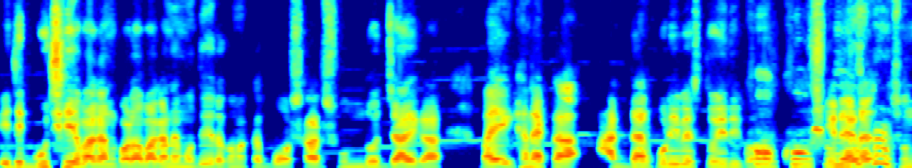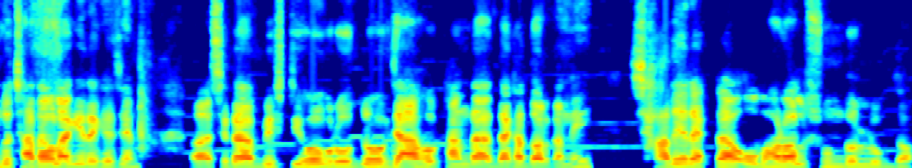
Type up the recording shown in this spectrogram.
এই যে গুছিয়ে বাগান করা বাগানের মধ্যে এরকম একটা বসার সুন্দর জায়গা বা এখানে একটা আড্ডার পরিবেশ তৈরি করা। খুব খুব সুন্দর। সুন্দর ছাতাও লাগিয়ে রেখেছেন। সেটা বৃষ্টি হোক রৌদ্র হোক যা হোক ঠান্ডা দেখার দরকার নেই। ছাদের একটা ওভারঅল সুন্দর লুক দাও।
